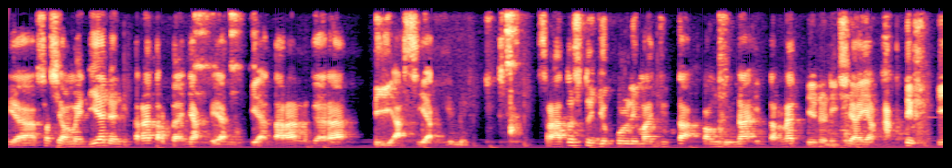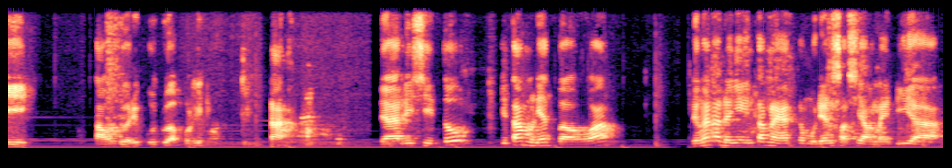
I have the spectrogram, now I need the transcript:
ya sosial media dan internet terbanyak ya di antara negara di Asia gitu. 175 juta pengguna internet di Indonesia yang aktif di tahun 2020 ini. Nah, dari situ kita melihat bahwa dengan adanya internet, kemudian sosial media,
